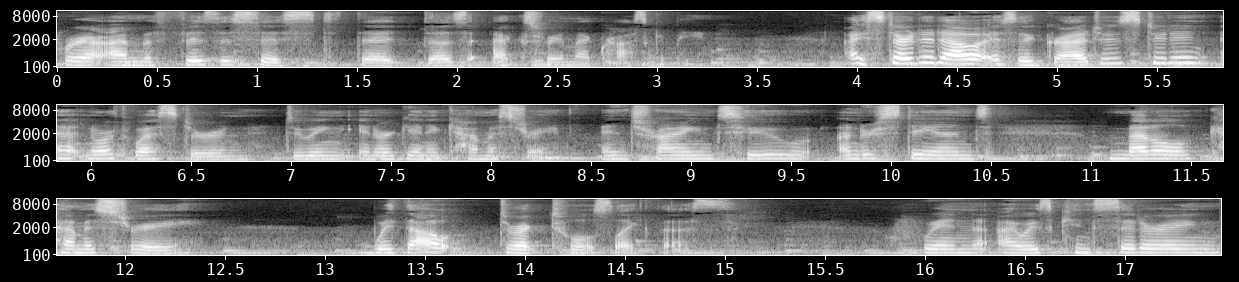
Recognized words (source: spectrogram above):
where I'm a physicist that does X-ray microscopy. I started out as a graduate student at Northwestern doing inorganic chemistry and trying to understand metal chemistry without direct tools like this. When I was considering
